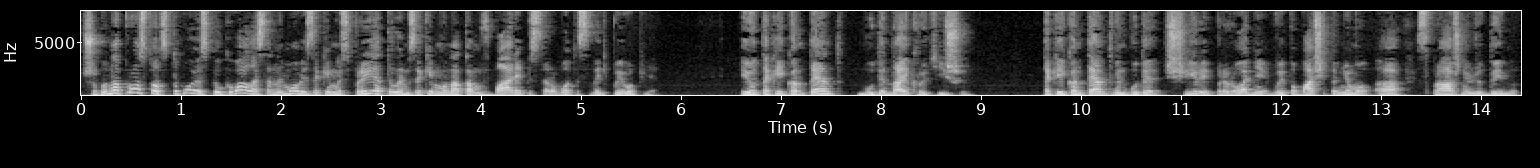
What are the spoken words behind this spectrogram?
Щоб вона просто от з тобою спілкувалася на мові з якимось приятелем, з яким вона там в барі після роботи сидить пиво п'є. І от такий контент буде найкрутіший. Такий контент він буде щирий, природній. Ви побачите в ньому а, справжню людину.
